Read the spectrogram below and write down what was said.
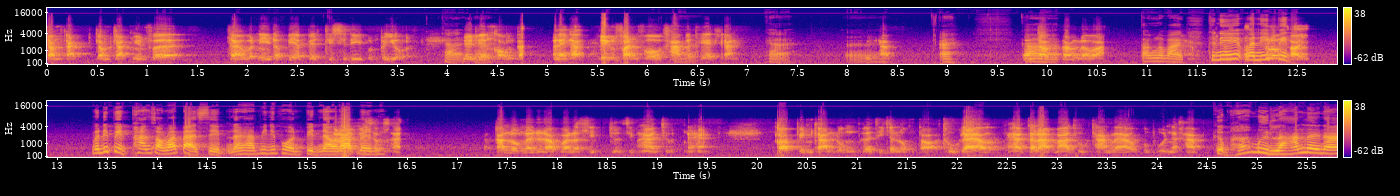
จำกัดกำจัดเงินเฟ้อแต่วันนี้ดอกเบี้ยเป็นทฤษฎีผลประโยชน์ ค่ะในเรื่องของการอะไรครับ ดึงฟันโฟข้ามประเทศกันค่ะเออนะครับอะต้ก็องต้องต้องระวัง ต้องระวังทีนี้วันนี้ปิดลงต่อ วันนี้ปิดพันสองร้อยแปดสิบนะคะพี่นิพนธ์ปิดแนวรับเลยอะไรที่สำคัญการลงในระดับวันละสิบจุดสิบห้าจุดนะฮะก็เป็นการลงเพื่อที่จะลงต่อถูกแล้วนะฮะตลาดมาถูกทางแล้วผมพูดนะครับ เกือบห้าหมื่นล้านเลยนะ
